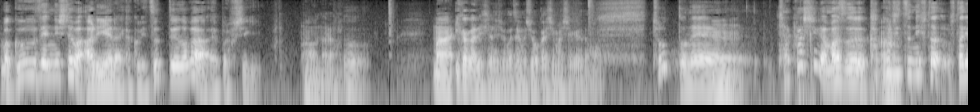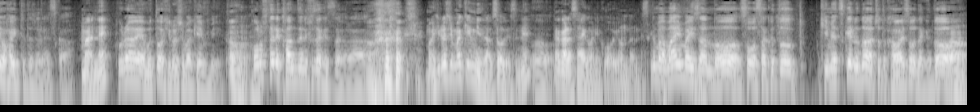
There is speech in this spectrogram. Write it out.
まあ、偶然にしてはありえない確率っていうのが、やっぱり不思議。ああ、なるほど。うん。まあ、いかがでしたでしょうか全部紹介しましたけれども。ちょっとね、茶化しがまず確実に 2, 二人は入ってたじゃないですか。まあね。フラウエムと広島県民。うんこの2人は完全にふざけてたから。まあ、広島県民はそうですね。うんだから最後にこう読んだんですけど。でまあ、マイマイさんの創作と決めつけるのはちょっとかわいそうだけど、うん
